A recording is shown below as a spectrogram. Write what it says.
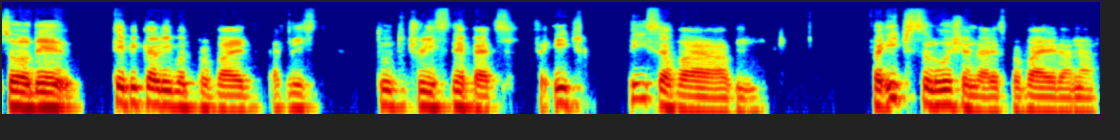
So they typically would provide at least two to three snippets for each piece of um, for each solution that is provided on a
